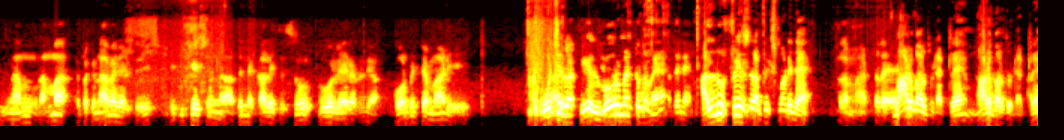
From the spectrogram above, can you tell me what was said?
ನಮ್ ನಮ್ಮ ಬಗ್ಗೆ ನಾವೇನ್ ಹೇಳ್ತೀವಿ ಎಜುಕೇಶನ್ ಅದನ್ನೇ ಕಾಲೇಜಸ್ ರೂರಲ್ ಏರಿಯಾದಲ್ಲಿ ಗೌರ್ಮೆಂಟೇ ಮಾಡಿ ಉಚಿತ ಈಗ ಗೌರ್ಮೆಂಟ್ ಅದನ್ನೇ. ಅಲ್ಲೂ ಫೀಸ್ ಫಿಕ್ಸ್ ಮಾಡಿದೆ. ಎಲ್ಲ ಮಾಡ್ತಾರೆ. ಮಾಡಬಾರ್ದು ಡಾಕ್ಟ್ರೆ ಮಾಡಬಾರ್ದು ಡಾಕ್ಟ್ರೆ.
